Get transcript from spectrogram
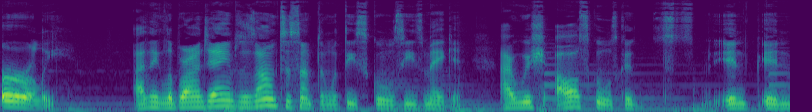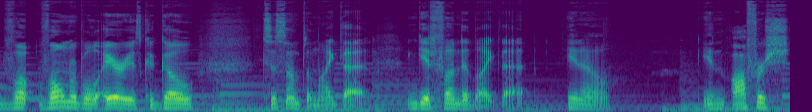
early. I think LeBron James is on to something with these schools he's making. I wish all schools could, in in vulnerable areas, could go to something like that and get funded like that. You know, and offer sh-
